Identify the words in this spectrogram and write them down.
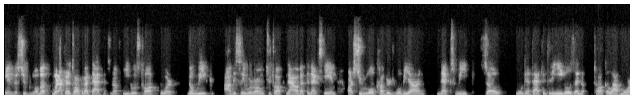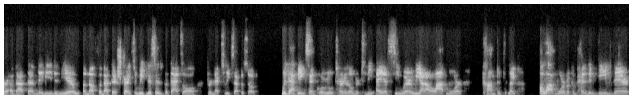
in the Super Bowl. But we're not going to talk about that. That's enough Eagles talk for the week. Obviously, we're going to talk now about the next game. Our Super Bowl coverage will be on next week. So we'll get back into the Eagles and talk a lot more about them. Maybe you didn't hear enough about their strengths and weaknesses, but that's all for next week's episode. With that being said, Corey, we will turn it over to the AFC where we got a lot more competent, like a lot more of a competitive game there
